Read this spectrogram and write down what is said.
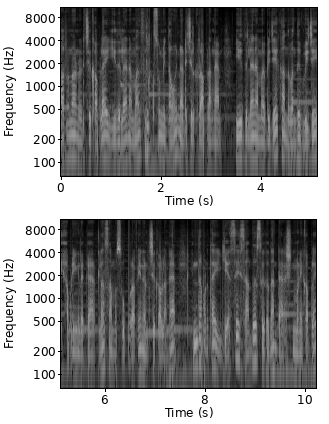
அருணா நடிச்சிருக்காப்புல இதில் நம்ம சில்க் சுமிதாவும் நடிச்சிருக்கிறாப்புலங்க இதில் நம்ம விஜயகாந்த் வந்து விஜய் அப்படிங்கிற கேரக்டரில் செம்ம சூப்பராகவே நடிச்சிருக்காப்புலங்க இந்த படத்தை எஸ்ஐ சந்தோஷுக்கு தான் டைரக்ஷன் பண்ணிக்காப்புல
